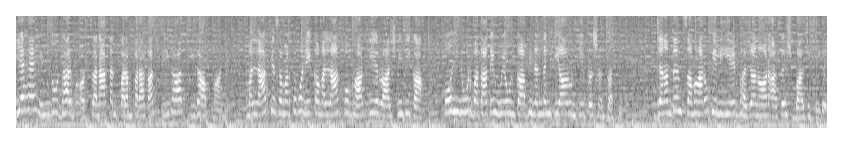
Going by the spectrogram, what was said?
यह है हिंदू धर्म और सनातन परंपरा का सीधा सीधा अपमान है। कमलनाथ के समर्थकों ने कमलनाथ को भारतीय राजनीति का कोहिनूर बताते हुए उनका अभिनंदन किया और उनकी प्रशंसा की। जन्मदिन समारोह के लिए भजन और आतिशबाजी की गई।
